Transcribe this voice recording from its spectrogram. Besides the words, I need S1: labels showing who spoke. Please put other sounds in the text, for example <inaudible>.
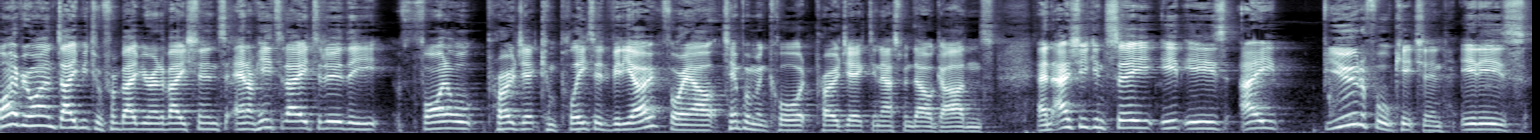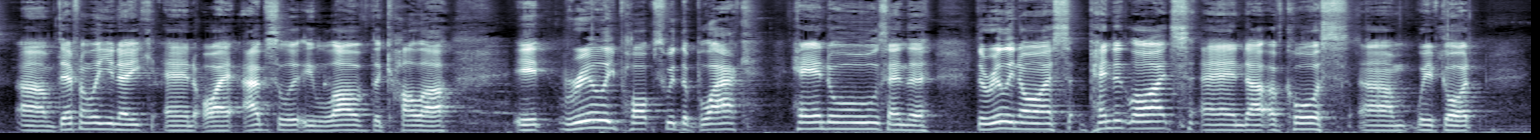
S1: Hi everyone, Dave Mitchell from Bayview Renovations and I'm here today to do the final project completed video for our Templeman Court project in Aspendale Gardens. And as you can see, it is a beautiful kitchen. It is um, definitely unique and I absolutely love the color. It really pops with the black handles and the the really nice pendant lights and uh, of course um, we've got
